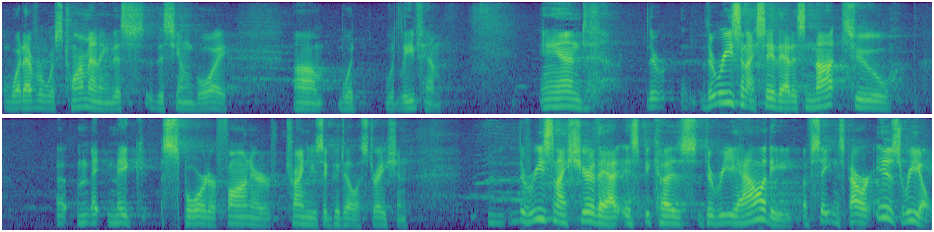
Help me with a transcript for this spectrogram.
whatever was tormenting this, this young boy um, would, would leave him. And the, the reason I say that is not to uh, make sport or fun or try and use a good illustration. The reason I share that is because the reality of Satan's power is real.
